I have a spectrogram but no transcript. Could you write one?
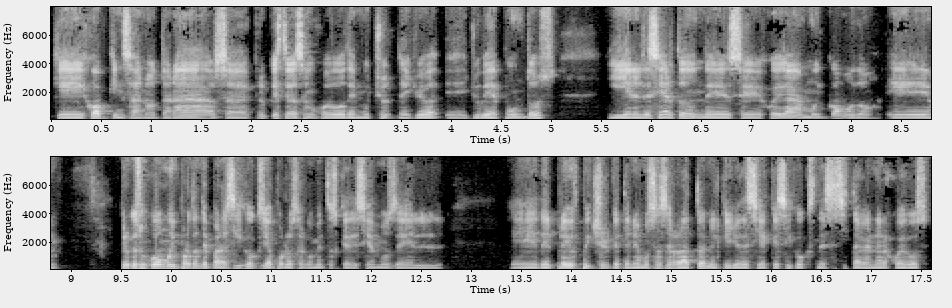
que Hopkins anotará, o sea, creo que este va a ser un juego de mucho, de eh, lluvia, de puntos y en el desierto donde se juega muy cómodo. Eh, creo que es un juego muy importante para Seahawks ya por los argumentos que decíamos del, del playoff picture que teníamos hace rato, en el que yo decía que Seahawks necesita ganar juegos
